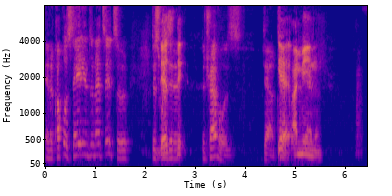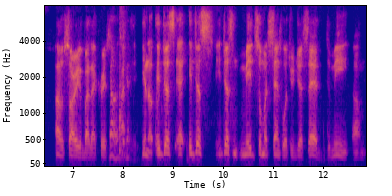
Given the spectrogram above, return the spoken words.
in a couple of stadiums and that's it. So just the, the travel is down. Yeah, I mean, Oh, sorry about that, Chris. No, okay. I, you know, it just it just it just made so much sense what you just said to me, um,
